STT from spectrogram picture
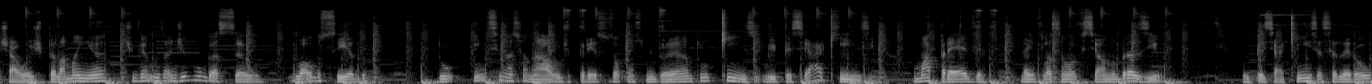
Já hoje pela manhã, tivemos a divulgação, logo cedo, do Índice Nacional de Preços ao Consumidor Amplo 15, o IPCA 15, uma prévia da inflação oficial no Brasil. O IPCA 15 acelerou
